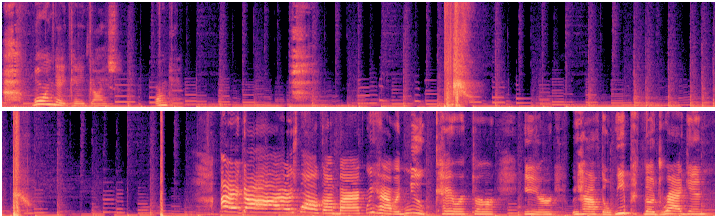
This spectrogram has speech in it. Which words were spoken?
Boring day, okay, guys. Boring day. Welcome back. We have a new character here. We have the Weep the Dragon.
